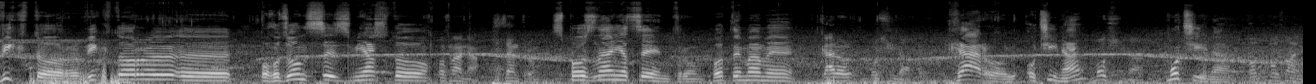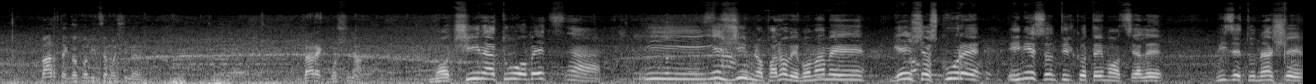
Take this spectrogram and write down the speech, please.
Wiktor. Wiktor e, pochodzący z miasta Poznania, z centrum. z Poznania Centrum. Potem mamy Karol Mocina. Karol Ocina, Mocina. Mocina. Od Poznania. Bartek, okolice Mosiny. Darek, Mosina. Mocina tu obecna. I jest zimno, panowie, bo mamy gęsią skórę i nie są tylko te emocje, ale widzę tu nasze,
